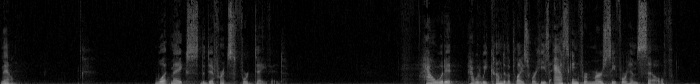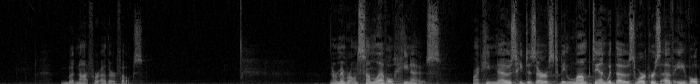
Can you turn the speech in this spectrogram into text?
Now, what makes the difference for David? How would it how would we come to the place where he's asking for mercy for himself but not for other folks. Now remember, on some level, he knows. Right? He knows he deserves to be lumped in with those workers of evil,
